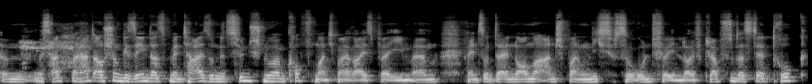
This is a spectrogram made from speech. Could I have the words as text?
ähm, es hat, man hat auch schon gesehen, dass mental so eine Zündschnur im Kopf manchmal reißt bei ihm, ähm, wenn es unter enormer Anspannung nicht so rund für ihn läuft. Glaubst du, dass der Druck,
